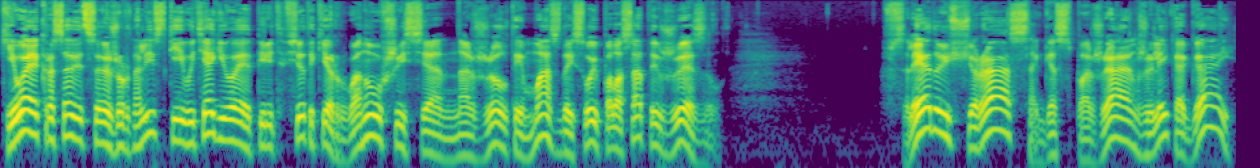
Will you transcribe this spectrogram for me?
кивая красавице журналистке и вытягивая перед все-таки рванувшейся на желтой Маздой свой полосатый жезл. В следующий раз госпожа Анжелика Гай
